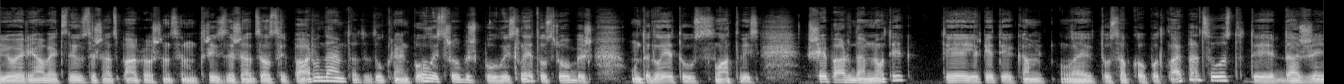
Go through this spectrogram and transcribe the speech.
jo ir jāveic divas dažādas pārkraušanas un trīs dažādi dzelzceļa pārvadājumi. Tātad Ukraiņa, Polijas robeža, Polijas, Lietuvas robeža un tad Lietuvas, Latvijas. Šie pārvadājumi notiek. Tie ir pietiekami, lai tos apkalpotu Klaipēdas ostu. Tie ir daži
